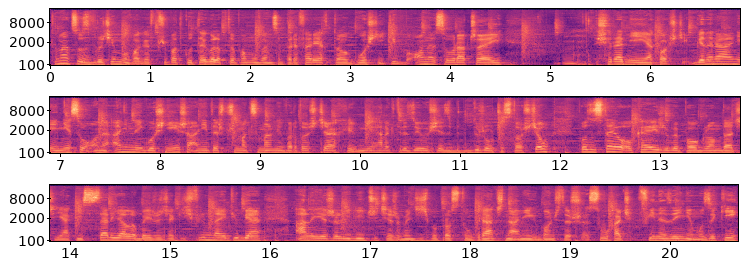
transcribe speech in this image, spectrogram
To na co zwrócimy uwagę w przypadku tego laptopa mówiąc o peryferiach to głośniki, bo one są raczej średniej jakości. Generalnie nie są one ani najgłośniejsze, ani też przy maksymalnych wartościach nie charakteryzują się zbyt dużą czystością. Pozostają ok, żeby pooglądać jakiś serial, obejrzeć jakiś film na YouTubie, ale jeżeli liczycie, że będziecie po prostu grać na nich, bądź też słuchać finezyjnie muzyki,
